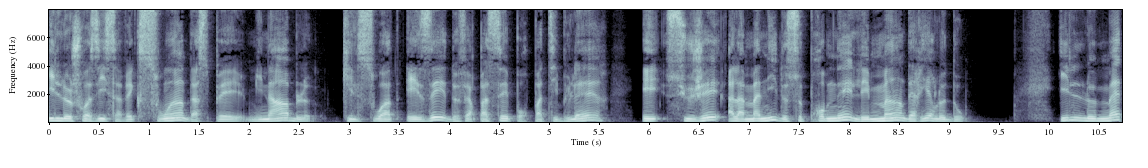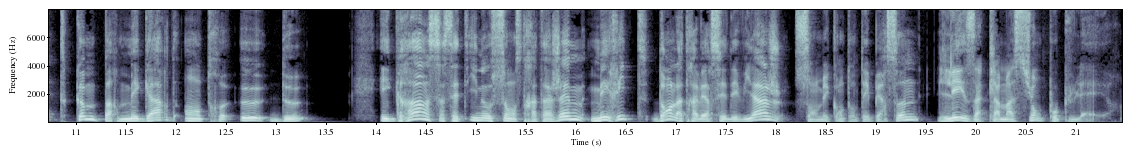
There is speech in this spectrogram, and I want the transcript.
Ils le choisissent avec soin d'aspect minable, qu'il soit aisé de faire passer pour patibulaire et sujet à la manie de se promener les mains derrière le dos. Ils le mettent comme par mégarde entre eux deux, et grâce à cet innocent stratagème mérite, dans la traversée des villages, sans mécontenter personne, les acclamations populaires.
